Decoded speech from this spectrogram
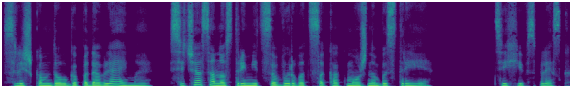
Слишком долго подавляемое, сейчас оно стремится вырваться как можно быстрее. Тихий всплеск.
